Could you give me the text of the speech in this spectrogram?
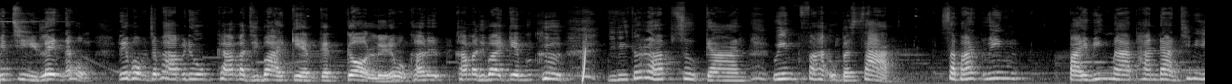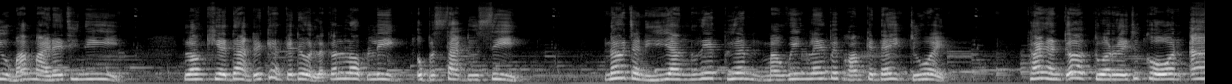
วิธีเล่นนะผมเดี๋ยวผมจะพาไปดูคำอธิบายเกมกันก่อนเลยนะผมคำคำอธิบายเกมก็คือยินดีต้อนรับสู่การวิ่งฝ่าอุปสรรคสามารถวิ่ง ไปวิ่งมาผ่านด่านที่มีอยู่มากมายได้ที่นี่ ลองเคลียร์ด่านด้วยการกระโดดแล้วก็หลบหลีกอุปสรรคดูสิ นอกจากนี้ยังเรียกเพื่อนมาวิ่งเล่นไปพร้อมกันได้อีกด้วย ถ้างั้นก็ตัวเลยทุกคน อ่า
